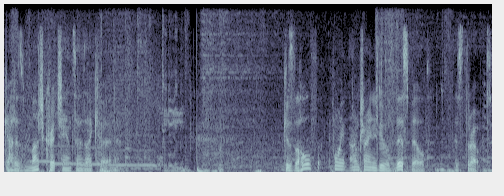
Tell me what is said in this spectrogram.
got as much crit chance as I could. Because the whole point I'm trying to do with this build is throw it.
